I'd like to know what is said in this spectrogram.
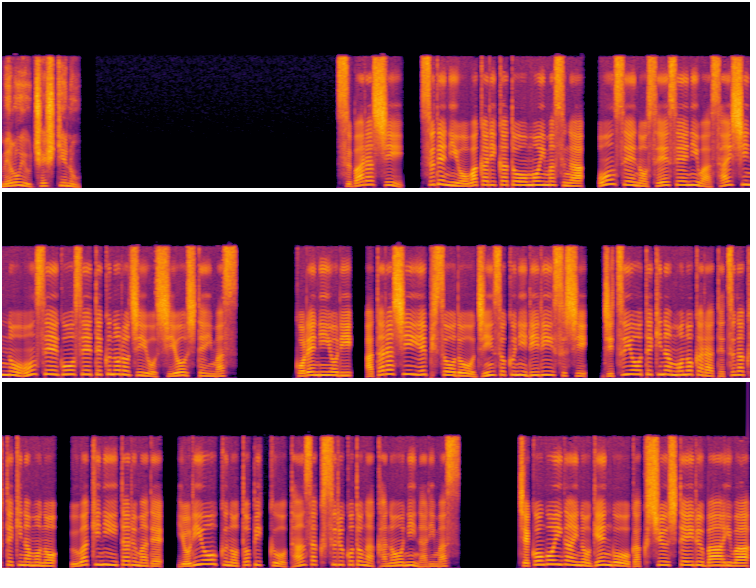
Miluju češtinu. 素晴らしい。すでにお分かりかと思いますが、音声の生成には最新の音声合成テクノロジーを使用しています。これにより、新しいエピソードを迅速にリリースし、実用的なものから哲学的なもの、浮気に至るまで、より多くのトピックを探索することが可能になります。チェコ語以外の言語を学習している場合は、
